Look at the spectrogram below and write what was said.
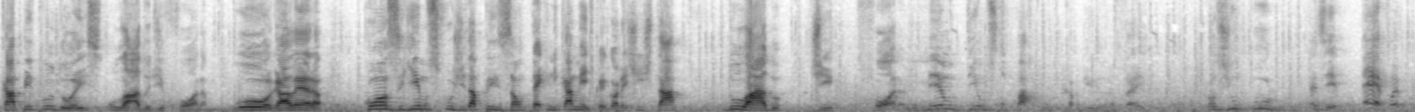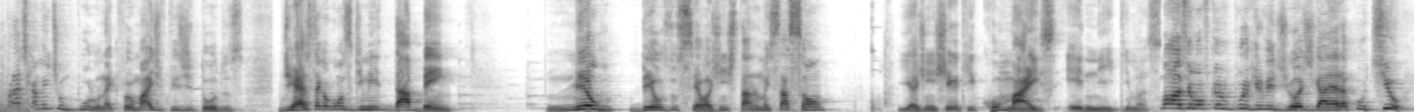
Capítulo 2, o lado de fora. Boa, galera. Conseguimos fugir da prisão tecnicamente, porque agora a gente tá do lado de fora. Meu Deus, que parkour do capiroto, velho. Consegui um pulo. Quer dizer, é, foi praticamente um pulo, né? Que foi o mais difícil de todos. De resto, até que eu consegui me dar bem. Meu Deus do céu, a gente tá numa estação. E a gente chega aqui com mais enigmas. Mas eu vou ficando por aqui no vídeo de hoje, galera. Curtiu?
